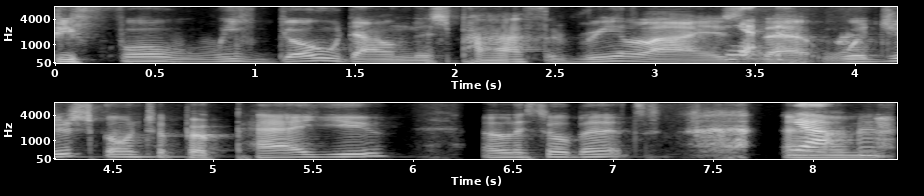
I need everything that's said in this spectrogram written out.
before we go down this path, realize yeah. that we're just going to prepare you a little bit. Um, yeah.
